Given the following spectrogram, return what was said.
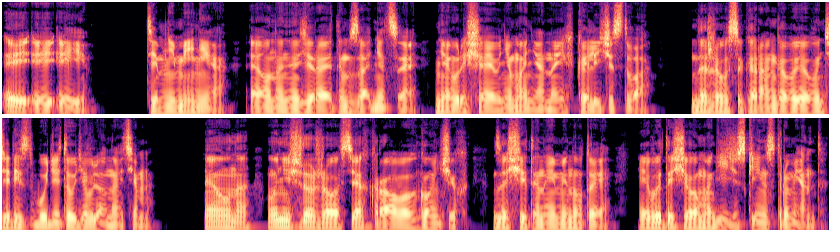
AAA. Тем не менее, Элна надирает им задницы, не обращая внимания на их количество. Даже высокоранговый авантюрист будет удивлен этим. Эуна уничтожила всех кровавых гончих за считанные минуты и вытащила магический инструмент,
